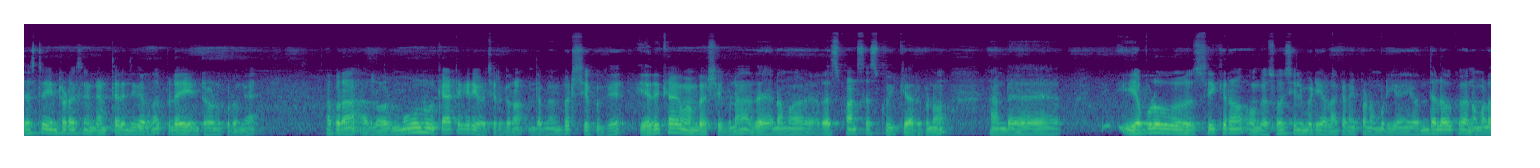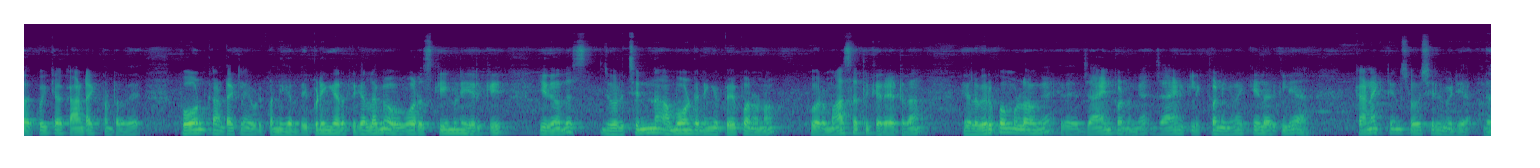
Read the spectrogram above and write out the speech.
ஜஸ்ட் இன்ட்ரொடக்ஷன் என்னென்னு தெரிஞ்சுக்கிறது தான் ப்ளே இன்ட்ரோன்னு கொடுங்க. அப்புறம் அதில் ஒரு மூணு கேட்டகரி வச்சுருக்கிறோம். இந்த மெம்பர்ஷிப்புக்கு எதுக்காக மெம்பர்ஷிப்னால் அது நம்ம ரெஸ்பான்சஸ் குயிக்காக இருக்கணும். அண்டு எவ்வளோ சீக்கிரம் உங்கள் சோஷியல் மீடியாலாம் கனெக்ட் பண்ண முடியும்? எந்த அளவுக்கு நம்மளை குயிக்காக காண்டாக்ட் பண்ணுறது ஃபோன் காண்டாக்ட்லாம் எப்படி பண்ணிக்கிறது? இப்படிங்கிறதுக்கு எல்லாமே ஒவ்வொரு ஸ்கீம்லேயும் இருக்குது இது வந்து ஒரு சின்ன அமௌண்ட்டை நீங்கள் பே பண்ணணும். ஒரு மாதத்துக்கு ரேட்டு தான். இதில் விருப்பம் உள்ளவங்க இதை ஜாயின் பண்ணுங்கள் ஜாயின் கிளிக் பண்ணிங்கன்னா கீழே இருக்கு இல்லையா? கனெக்ட் இன் சோஷியல் மீடியா இந்த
